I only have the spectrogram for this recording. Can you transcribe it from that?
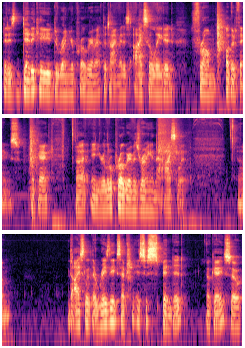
that is dedicated to run your program at the time. It is isolated from other things. Okay uh, and your little program is running in that isolate. Um, the isolate that raised the exception is suspended. Okay, so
